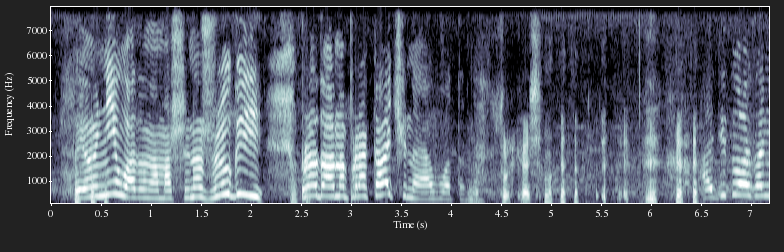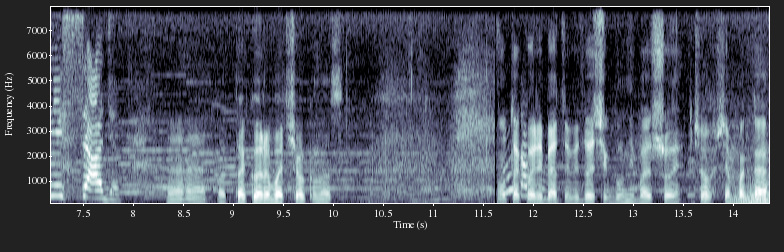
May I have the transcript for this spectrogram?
Поверни, вот она машина, жуги. Правда, она прокачанная, а вот она. Прокачано. А дедо не сядет. Ага, вот такой рыбачок у нас. Ну, такой, ребята, видосик был небольшой. Все, всем пока.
